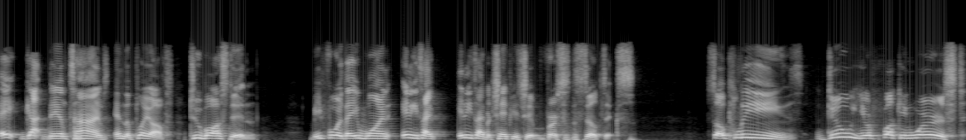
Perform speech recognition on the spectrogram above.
eight goddamn times in the playoffs to Boston before they won any type any type of championship versus the Celtics. So please do your fucking worst.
